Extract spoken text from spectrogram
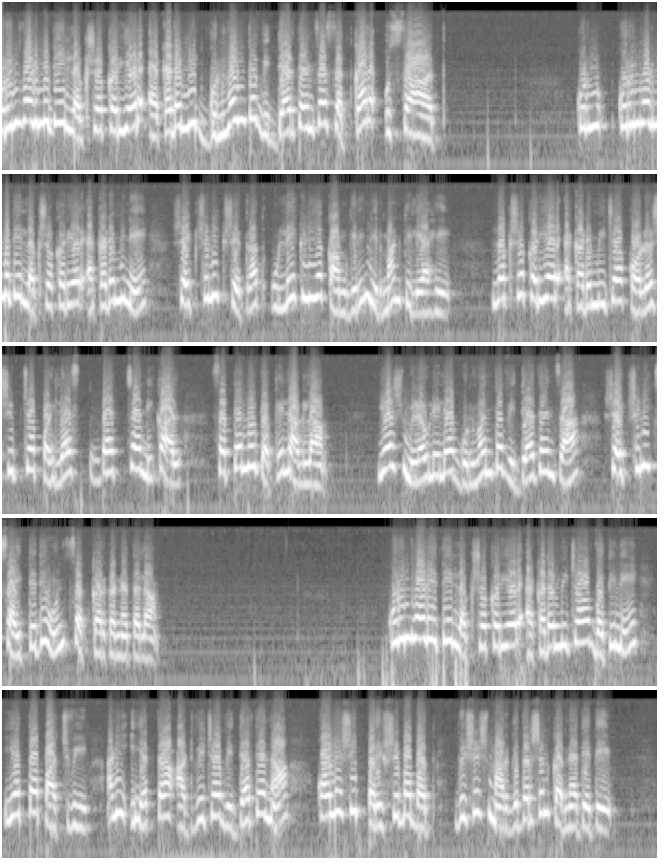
कुरुंदवाडमध्ये लक्ष करिअर अकॅडमीत गुणवंत विद्यार्थ्यांचा सत्कार उत्साहात. कुरुंदवाडमध्ये लक्ष करिअर अकॅडमीने शैक्षणिक क्षेत्रात उल्लेखनीय कामगिरी निर्माण केली आहे. लक्ष करिअर अकॅडमीच्या स्कॉलरशिपच्या पहिल्या बॅचचा निकाल सत्त्याण्णव टक्के लागला. यश मिळवलेल्या गुणवंत विद्यार्थ्यांचा शैक्षणिक साहित्य देऊन सत्कार करण्यात आला. कुरुंदवाड येथे लक्ष करिअर अकादमीच्या वतीने इयत्ता पाचवी आणि इयत्ता आठवीच्या विद्यार्थ्यांना स्कॉलरशिप परीक्षेबाबत विशेष मार्गदर्शन करण्यात येते.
